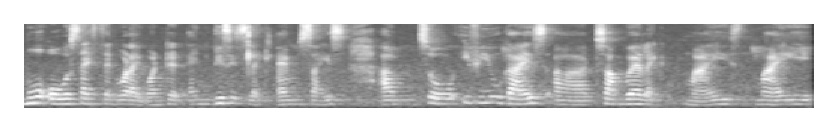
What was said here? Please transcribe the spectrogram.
more oversized than what I wanted. And this is like M size. Um, so if you guys are somewhere like my my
